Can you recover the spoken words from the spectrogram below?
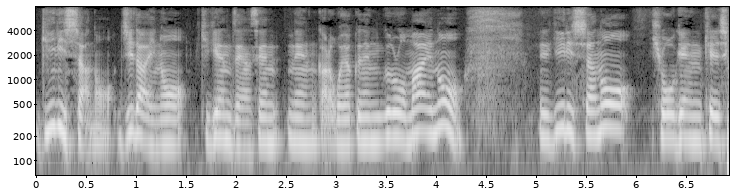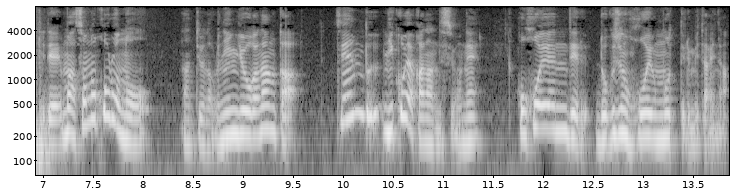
ギリシャの時代の紀元前1000年から500年ぐらい前のギリシャの表現形式で、まあその頃の、なんていうんだろう、人形がなんか全部にこやかなんですよね。微笑んでる、独自の微笑みを持ってるみたいな。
